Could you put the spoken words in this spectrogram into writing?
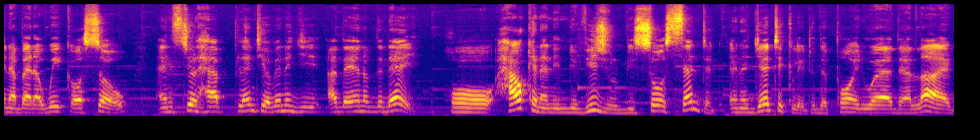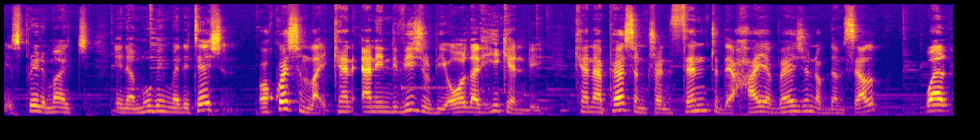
in about a week or so and still have plenty of energy at the end of the day? Or how can an individual be so centered energetically to the point where their life is pretty much in a moving meditation? Or question like, can an individual be all that he can be? Can a person transcend to the higher version of themselves? Well,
